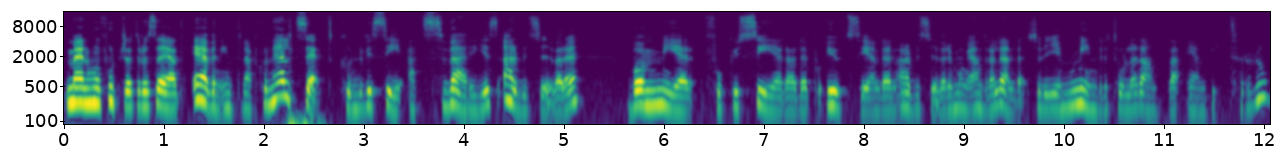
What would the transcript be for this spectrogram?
Men hon fortsätter att säga att även internationellt sett kunde vi se att Sveriges arbetsgivare var mer fokuserade på utseende än arbetsgivare i många andra länder. Så vi är mindre toleranta än vi tror.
